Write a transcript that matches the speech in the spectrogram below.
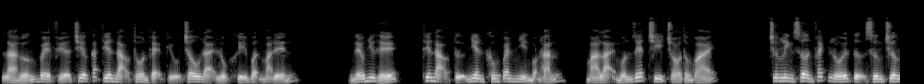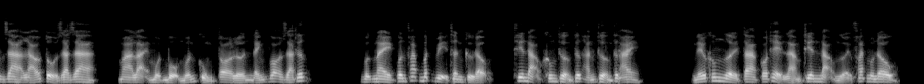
là hướng về phía chia cắt thiên đạo thôn vệ cựu châu đại lục khí vận mà đến. Nếu như thế, thiên đạo tự nhiên không quen nhìn bọn hắn, mà lại muốn giết chi cho thông khoái trương linh sơn phách lối tự xưng trương gia láo tổ ra ra mà lại một bộ muốn cùng to lớn đánh võ giá thức. Vực này quân pháp bất vị thân cử động, thiên đạo không thưởng thức hắn thưởng thức ai. Nếu không người ta có thể làm thiên đạo người phát ngôn đâu.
